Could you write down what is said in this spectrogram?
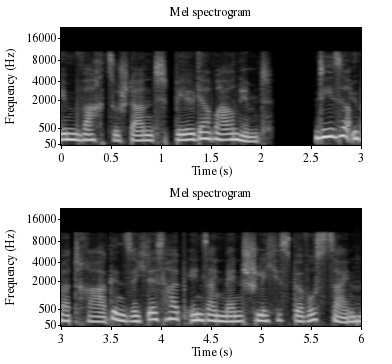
im Wachzustand Bilder wahrnimmt. Diese übertragen sich deshalb in sein menschliches Bewusstsein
